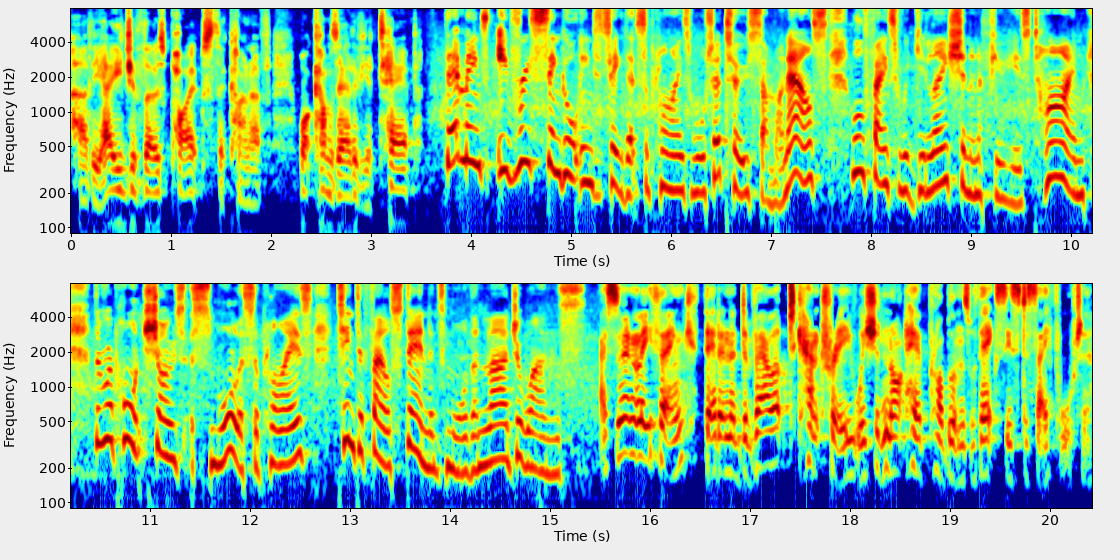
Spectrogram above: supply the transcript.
uh, the age of those pipes, the kind of what comes out of your tap. That means every single entity that supplies water to someone else will face regulation in a few years' time. The report shows smaller suppliers tend to fail standards more than larger ones. I certainly think that in a developed country we should not have problems with access to safe water.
